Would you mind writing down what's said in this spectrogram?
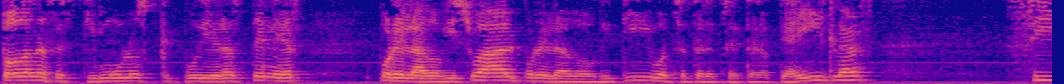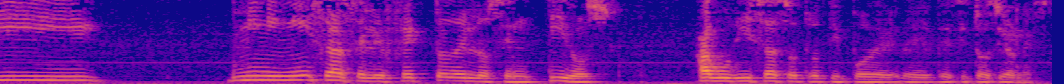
todos los estímulos que pudieras tener por el lado visual, por el lado auditivo, etcétera, etcétera. Te aíslas si minimizas el efecto de los sentidos, agudizas otro tipo de, situaciones.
